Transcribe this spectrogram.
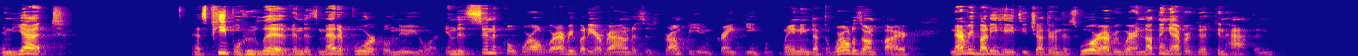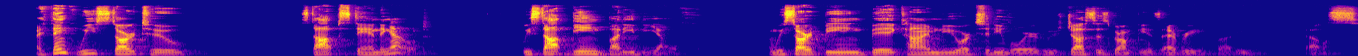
And yet, as people who live in this metaphorical New York, in this cynical world where everybody around us is grumpy and cranky and complaining that the world is on fire and everybody hates each other and there's war everywhere and nothing ever good can happen, I think we start to stop standing out. We stop being Buddy the Elf. And we start being big time New York City lawyer who's just as grumpy as everybody else.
